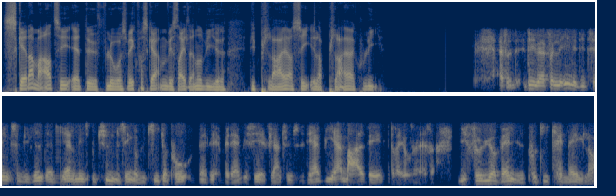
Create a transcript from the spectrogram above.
skal der meget til at øh, flå os væk fra skærmen, hvis der er et eller andet, vi, øh, vi plejer at se, eller plejer at kunne lide? Altså, det er i hvert fald en af de ting, som vi ved er de allermest betydende ting, når vi kigger på, hvad det, hvad det er, vi ser i fjernsynet. Det er, at vi er meget vanedrevne. Altså, vi følger valget på de kanaler,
